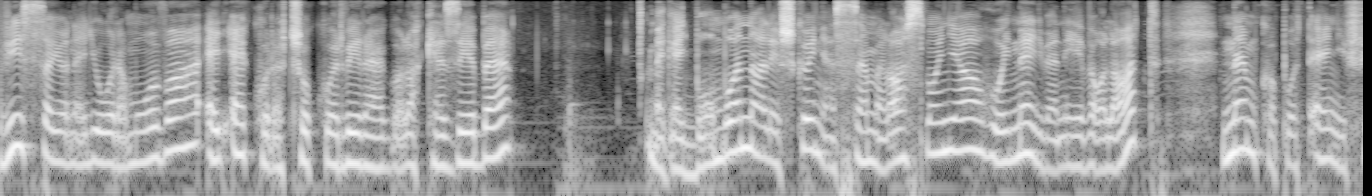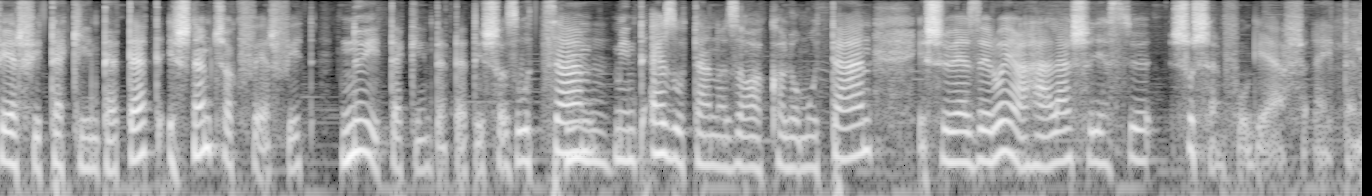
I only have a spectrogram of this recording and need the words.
visszajön egy óra múlva, egy ekkora csokor virággal a kezébe, meg egy bombonnal, és könnyen szemmel azt mondja, hogy 40 év alatt nem kapott ennyi férfi tekintetet, és nem csak férfit, női tekintetet is az utcán, hmm. mint ezután az alkalom után, és ő ezért olyan hálás, hogy ezt ő sosem fogja elfelejteni.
